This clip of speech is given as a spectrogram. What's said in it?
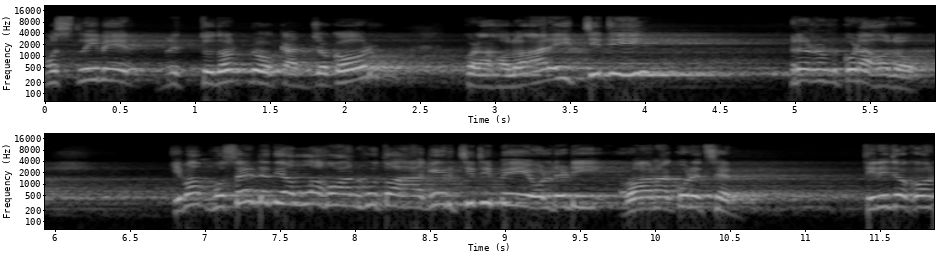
মুসলিমের মৃত্যুদণ্ড কার্যকর করা হলো। আর এই চিঠি প্রেরণ করা হলো। ইমাম হোসেন যদি আল্লাহ আনহু তো আগের চিঠি পেয়ে অলরেডি রওনা করেছেন। তিনি যখন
